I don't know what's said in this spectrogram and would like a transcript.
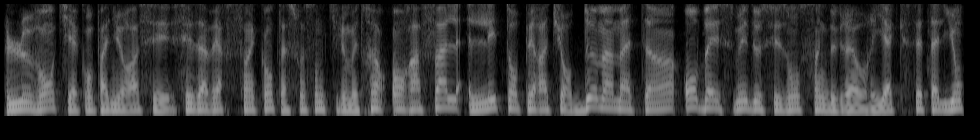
Le vent qui accompagnera ces, ces averses 50 à 60 km heure en rafale. Les températures demain matin en baisse, mais de saison, 5 degrés à Aurillac, 7 à Lyon,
